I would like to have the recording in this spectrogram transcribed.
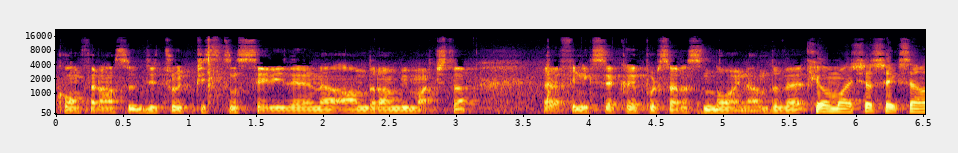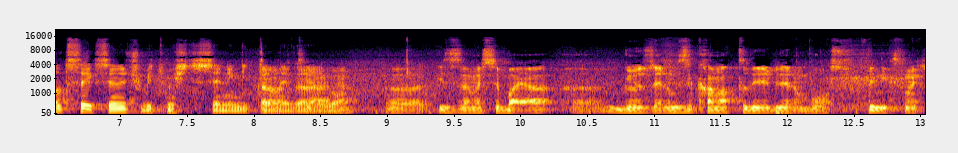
konferansı Detroit Pistons serilerini andıran bir maçta e, Phoenix ile Clippers arasında oynandı ve Ki o maçta 86-83 bitmişti senin gittiğinde evet, galiba. yani, e, izlemesi bayağı e, gözlerimizi kanattı diyebilirim bu Phoenix maçı.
